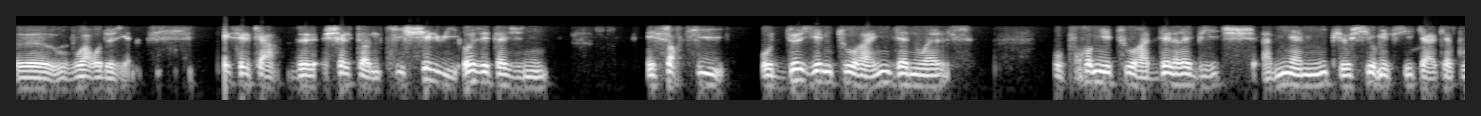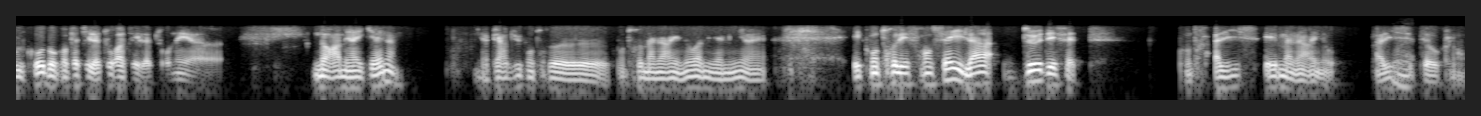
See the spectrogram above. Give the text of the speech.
euh, voire au deuxième. Et c'est le cas de Shelton, qui chez lui, aux États-Unis, est sorti au deuxième tour à Indian Wells, au premier tour à Delray Beach, à Miami, puis aussi au Mexique, à Acapulco. Donc en fait, il a tout raté, la tournée euh, nord-américaine. Il a perdu contre, euh, contre Manarino à Miami. ouais. Et contre les Français, il a deux défaites contre Alice et Manarino. Alice, Ouais. c'était Auckland.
